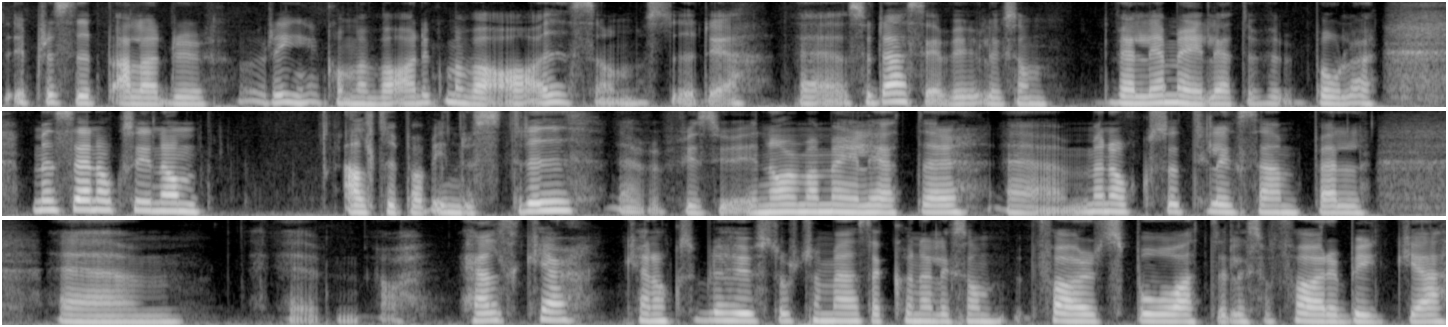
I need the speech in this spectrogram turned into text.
i princip alla du ringer kommer vara, det kommer vara AI som styr det. Eh, så där ser vi liksom väldiga möjligheter för bolag. Men sen också inom all typ av industri. Det finns ju enorma möjligheter. Eh, men också till exempel ehm, eh, ja, healthcare kan också bli hur stort som helst. Att kunna liksom förutspå, att liksom förebygga,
